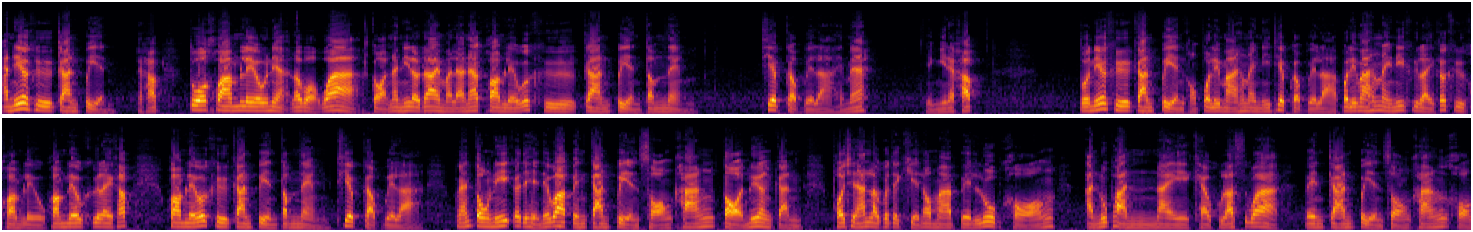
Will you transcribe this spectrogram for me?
อันนี้ก็คือการเปลี่ยนนะครับ ตัวความเร็วเนี่ยเราบอกว่าก่อนหน้านี้เราได้มาแล้วนะความเร็วก็คือการเปลี่ยนตำแหน่งเทียบกับเวลาเห็นไหมอย่างนี้นะครับ ตัวนี้ก็คือการเปลี่ยนของปริมาณข้างในนี้เทียบกับเวลา ปริมาณข้างในนี้คืออะไรก็คือความเร็วความเร็วคืออะไรครับ ความเร็วก็คือการเปลี่ยนตำแหน่งเทียบกับเวลาเพราะฉะนั้นตรงนี้ก็จะเห็นได้ว่าเป็นการเปลี่ยน 2 ครั้งต่อเนื่องกัน เพราะฉะนั้นเราก็จะเขียนออกมาเป็นรูปของ อนุพันธ์ในแคลคูลัสว่าเป็นการเปลี่ยน 2 ครั้งของ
